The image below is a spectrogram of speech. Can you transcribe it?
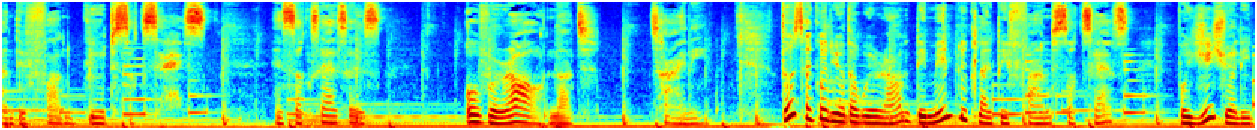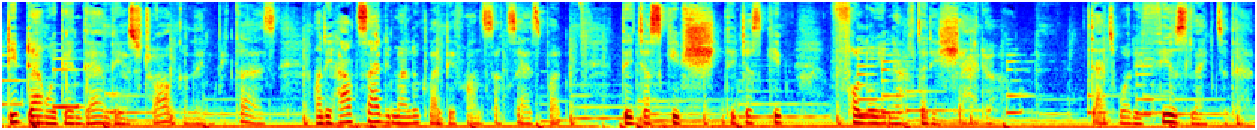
and they found good success. And success is overall not tiny. Those that go the other way around, they may look like they found success, but usually deep down within them, they are struggling because on the outside it might look like they found success, but they just keep sh- they just keep following after the shadow. That's what it feels like to them.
